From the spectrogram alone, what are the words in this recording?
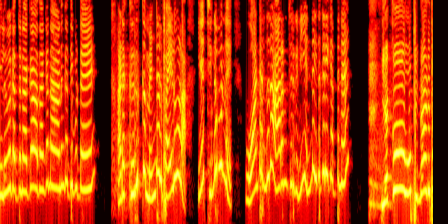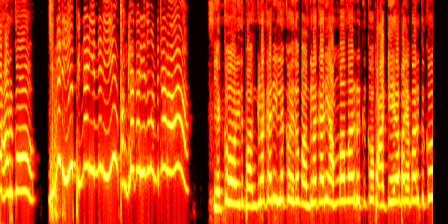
இழுவ கத்துனாக்கா அதாங்க நானும் கத்தி போட்டேன் அட கிறுக்கு மெண்டல் பயலுவலா. ஏ சின்ன பொண்ணு ஓட்ட இருந்து ஆரம்பிச்சிருக்கு. நீ என்ன இதுக்கடி கத்துன? எக்கோ உன் பின்னாடி பாருக்கோ. என்னடி பின்னாடி என்னடி? பங்களாக்காரி எதுவும் வந்துட்டாளா? எக்கோ இது பங்களாக்காரி இல்லக்கோ ஏதோ பங்களாக்காரி அம்மா மாதிரி இருக்குக்கோ பாக்கே பயமா இருக்குக்கோ.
